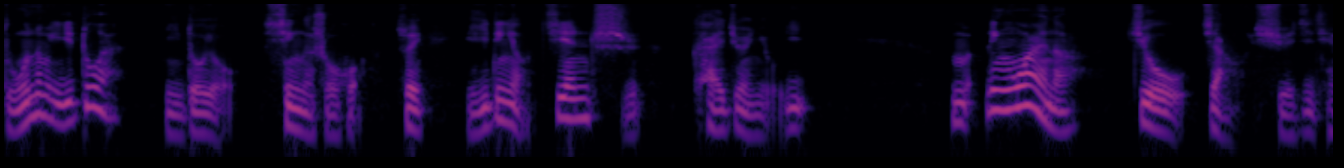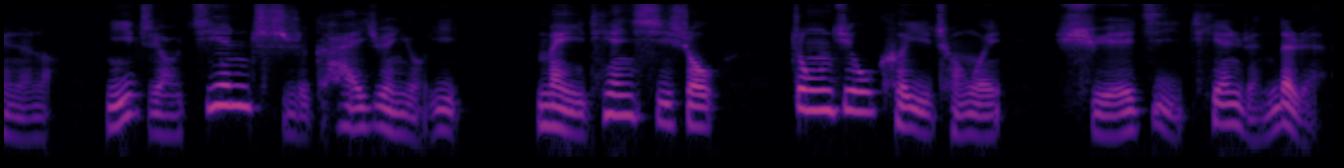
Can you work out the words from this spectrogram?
读那么一段，你都有新的收获。所以一定要坚持开卷有益。那么另外呢，就讲学记天人了。你只要坚持开卷有益，每天吸收，终究可以成为学记天人的人。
